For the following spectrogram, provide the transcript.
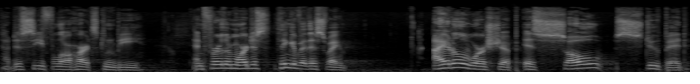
How deceitful our hearts can be. And furthermore, just think of it this way idol worship is so stupid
